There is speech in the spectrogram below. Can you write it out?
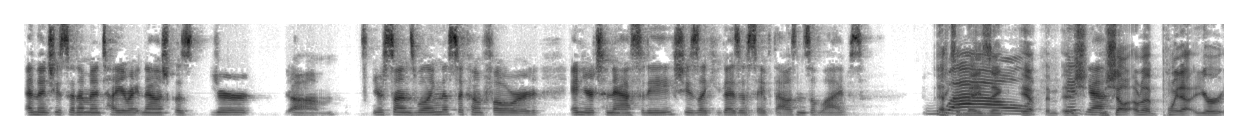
And then she said, I'm going to tell you right now. She goes, Your, um, your son's willingness to come forward and your tenacity. She's like, You guys have saved thousands of lives. That's wow. amazing. Yep. yeah. Michelle, I'm going to point out your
